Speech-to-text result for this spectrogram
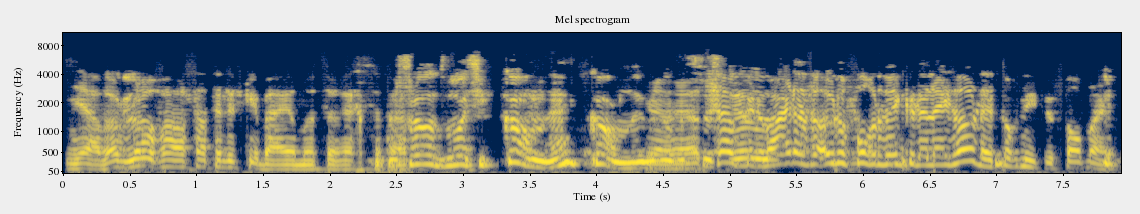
Ja, welk lulverhaal staat er dit keer bij om het recht te praten? Vooral het woordje kan, hè? Kan. Ik ja, ja, het zou kunnen waar dat we ook nog volgende week kunnen lezen. Oh nee, toch niet, dat valt mij.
